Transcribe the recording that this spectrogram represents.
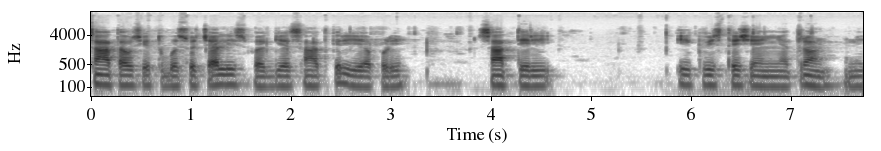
સાત આવશે તો બસો ચાલીસ ભાગ્યા સાત કરીએ આપણે. સાત તેરી એકવીસ થશે અહીંયા ત્રણ અને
